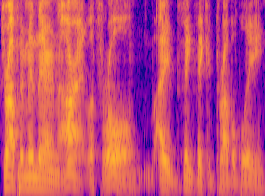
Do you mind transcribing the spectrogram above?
drop him in there and all right let's roll i think they could probably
